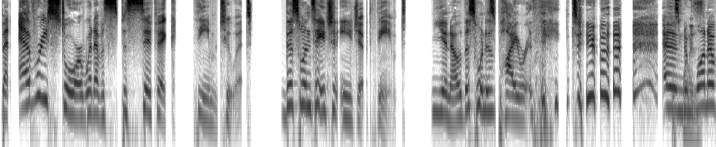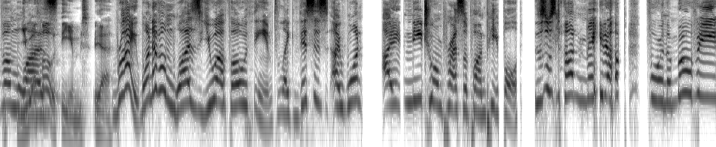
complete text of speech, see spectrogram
But every store would have a specific theme to it. This one's ancient Egypt themed you know, this one is pirate themed too. And one one of them was UFO themed. Yeah. right. One of them was UFO themed. Like this is I want I need to impress upon people. This was not made up for the movie.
